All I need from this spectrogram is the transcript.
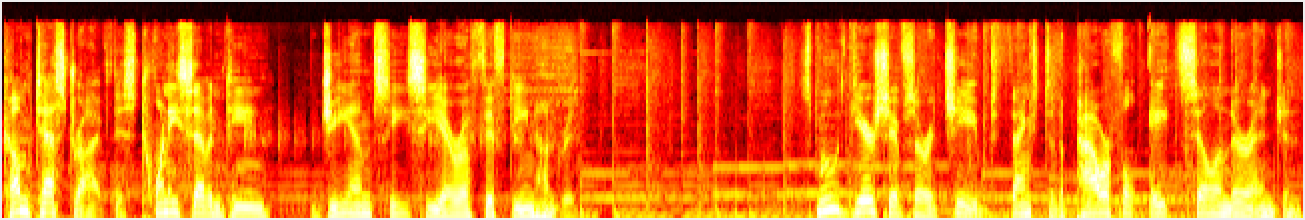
Come test drive this 2017 GMC Sierra 1500. Smooth gear shifts are achieved thanks to the powerful eight-cylinder engine,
